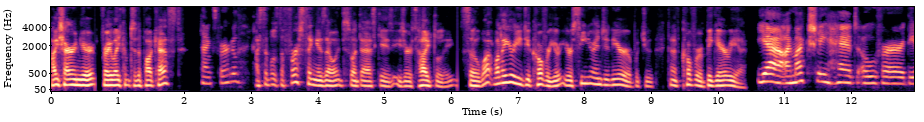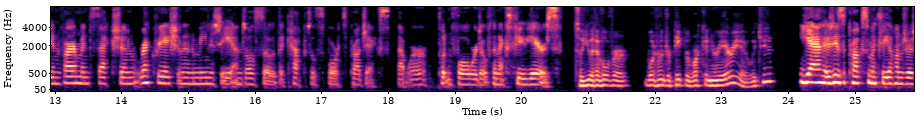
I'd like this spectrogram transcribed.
Hi, Sharon, you're very welcome to the podcast. Thanks, Fergal. I suppose the first thing is I just want to ask you is, is your title. So what, what area do you cover? You're, you're a senior engineer, but you kind of cover a big area. Yeah, I'm actually head over the environment section, recreation and amenity, and also the capital sports projects that we're putting forward over the next few years. So you would have over 100 people working in your area, would you? Yeah, it is approximately 100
